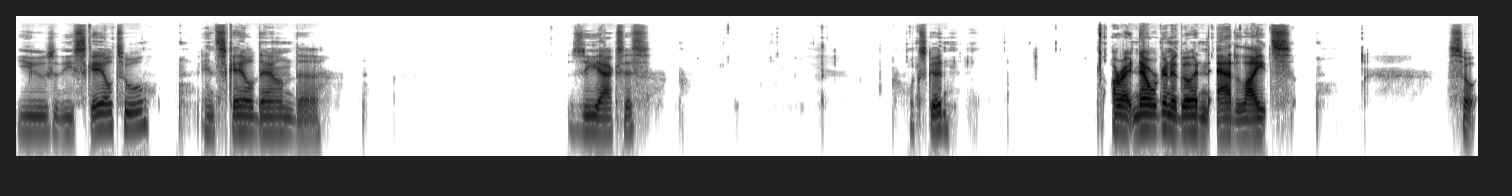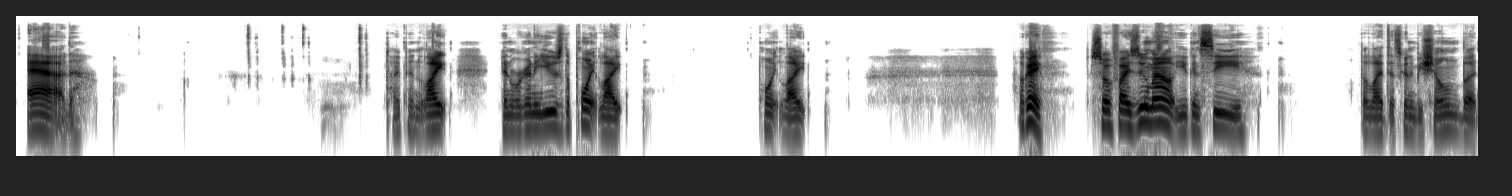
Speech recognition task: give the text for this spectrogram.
use the scale tool and scale down the z-axis. Looks good. All right, now we're going to go ahead and add lights so add, type in light, and we're going to use the point light. Point light. Okay, so if I zoom out, you can see the light that's going to be shown, but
